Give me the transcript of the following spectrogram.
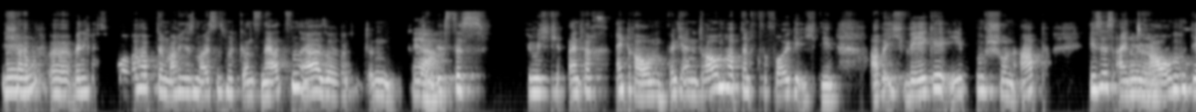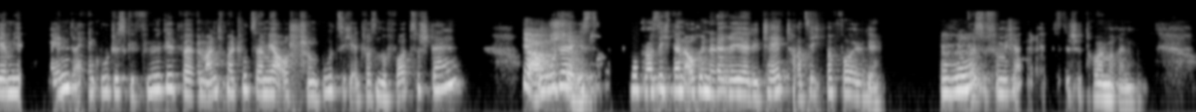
Ich Mhm. habe, äh, wenn ich was vorhabe, dann mache ich es meistens mit ganzem Herzen. Ja, also dann, Ja. dann ist das für mich einfach ein Traum. Wenn ich einen Traum habe, dann verfolge ich den. Aber ich wäge eben schon ab, ist es ein mhm. Traum, der mir im Moment ein gutes Gefühl gibt, weil manchmal tut es einem ja auch schon gut, sich etwas nur vorzustellen. Ja, Oder stimmt. ist es etwas, was ich dann auch in der Realität tatsächlich verfolge? Mhm. Das ist für mich eine realistische Träumerin.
